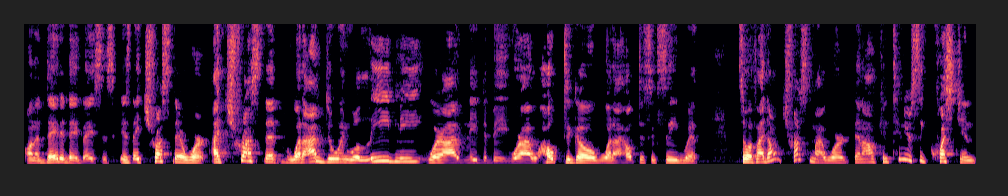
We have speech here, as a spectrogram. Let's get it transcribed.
on a day to day basis is they trust their work. I trust that what I'm doing will lead me where I need to be, where I hope to go, what I hope to succeed with. So if I don't trust my work, then I'll continuously question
